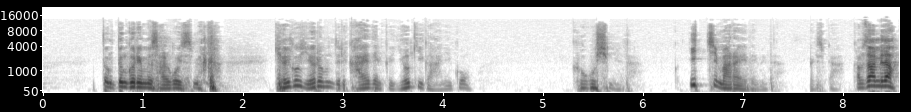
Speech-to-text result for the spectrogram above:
떵떵거리며 살고 있습니까? 결국 여러분들이 가야 될 그 여기가 아니고 그곳입니다. 잊지 말아야 됩니다. 감사합니다.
